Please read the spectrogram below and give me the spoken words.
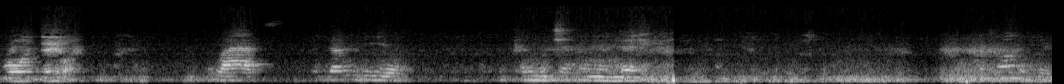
broad daylight. I've done deal. To check on your. What's wrong with you?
